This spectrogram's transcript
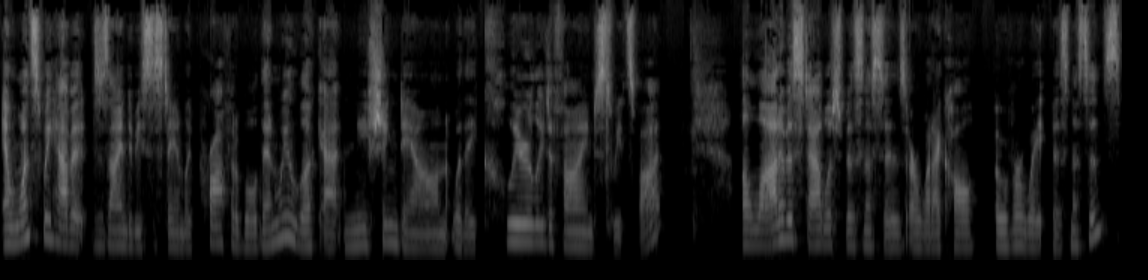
And once we have it designed to be sustainably profitable, then we look at niching down with a clearly defined sweet spot. A lot of established businesses are what I call overweight businesses.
